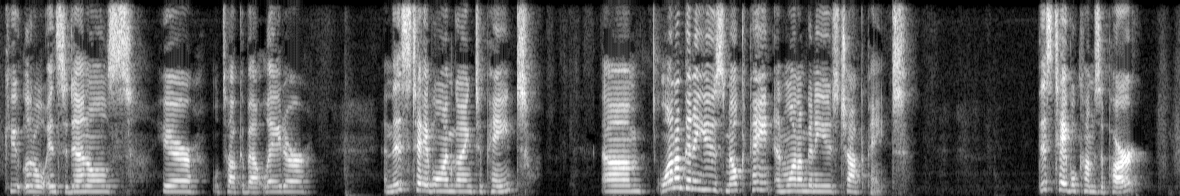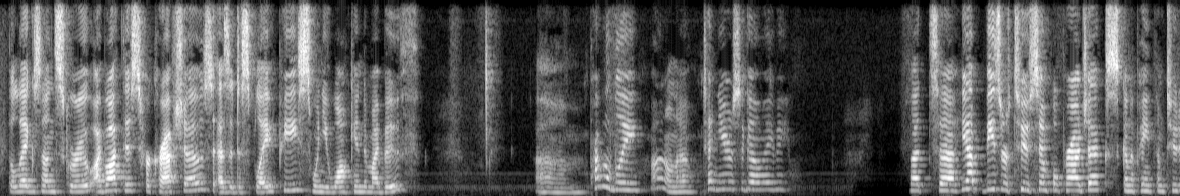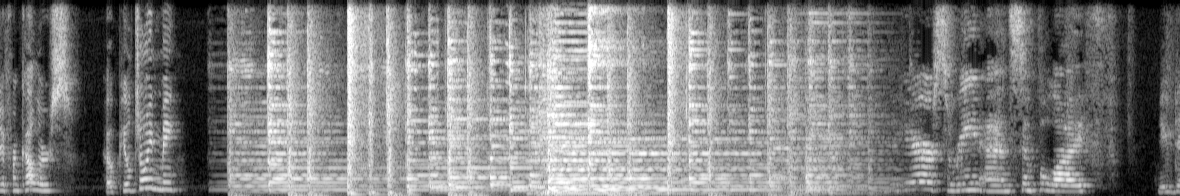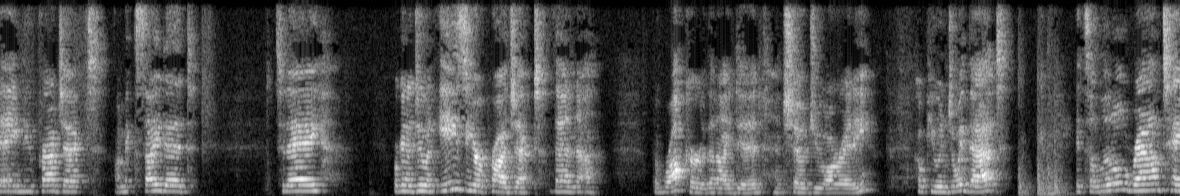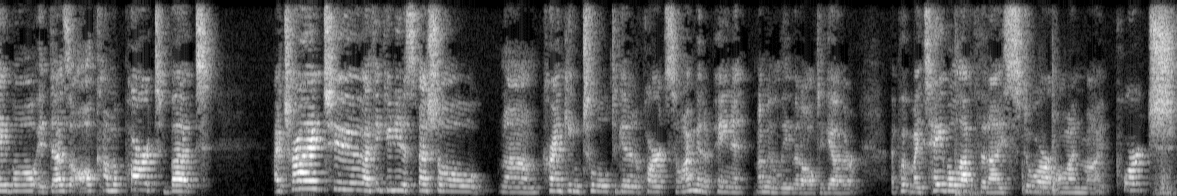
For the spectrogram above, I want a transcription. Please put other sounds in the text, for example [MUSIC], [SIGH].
Cute little incidentals here we'll talk about later. And this table I'm going to paint. Um, one I'm going to use milk paint and one I'm going to use chalk paint. This table comes apart. The legs unscrew. I bought this for craft shows as a display piece when you walk into my booth um, probably, I don't know, 10 years ago maybe. But uh, yep, these are two simple projects. Gonna paint them two different colors. Hope you'll join me. Here, serene and simple life. New day, new project. I'm excited. Today, we're going to do an easier project than uh, the rocker that I did and showed you already. Hope you enjoyed that. It's a little round table. It does all come apart, but I tried to, I think you need a special um, cranking tool to get it apart, so I'm going to paint it. I'm going to leave it all together. I put my table up that I store on my porch.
